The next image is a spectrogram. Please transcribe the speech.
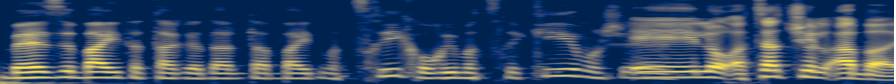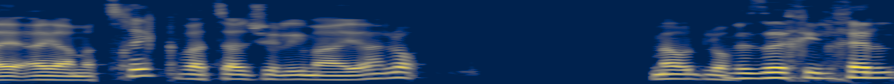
באיזה בית אתה גדלת? בית מצחיק? הורים מצחיקים? או ש... אה, לא, הצד של אבא היה מצחיק, והצד של אמא היה לא. מאוד לא. וזה חלחל...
